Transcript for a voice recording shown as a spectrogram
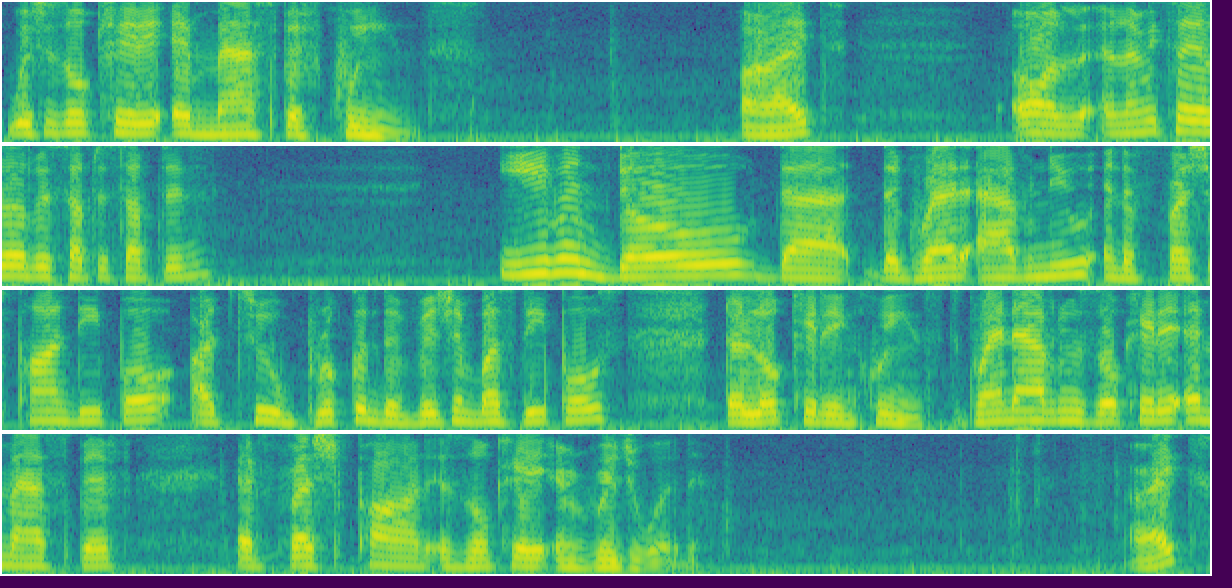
which is located in Maspeth, Queens. Alright? Oh, and let me tell you a little bit something something even though that the Grand Avenue and the Fresh Pond Depot are two Brooklyn Division bus depots, they're located in Queens. The Grand Avenue is located in Maspeth, and Fresh Pond is located in Ridgewood. All right.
